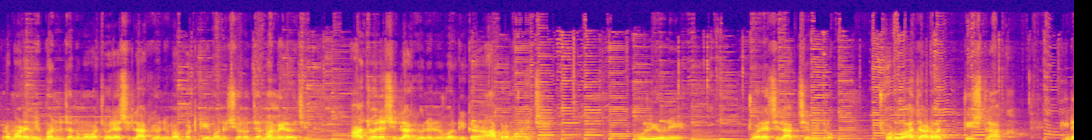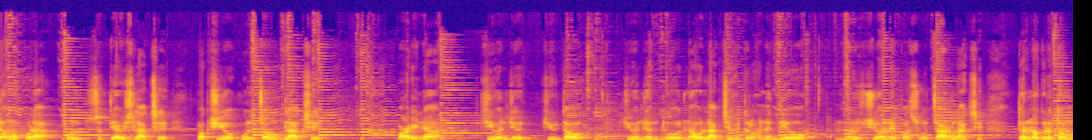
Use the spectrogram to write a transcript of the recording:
પ્રમાણે વિભિન્ન જન્મોમાં ચોર્યાસી લાખ યોનિમાં ભટકી મનુષ્યનો જન્મ મેળવે છે. આ ચોર્યાસી લાખ યોનિનું વર્ગીકરણ આ પ્રમાણે છે. કુલ યોનિ ચોર્યાસી લાખ છે મિત્રો. છોડવા, ઝાડવા ત્રીસ લાખ. કીડા, મકોડા કુલ સત્યાવીસ લાખ છે. પક્ષીઓ કુલ ચૌદ લાખ છે. પાણીના જીવન જીવ- જીવતાઓ, જીવન જંતુઓ નવ લાખ છે મિત્રો અને દેવો, મનુષ્યો અને પશુઓ ચાર લાખ છે. ધર્મગ્રંથો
